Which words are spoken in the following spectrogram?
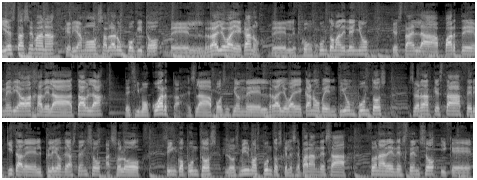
Y esta semana queríamos hablar un poquito del Rayo Vallecano, del conjunto madrileño que está en la parte media baja de la tabla. Decimocuarta es la posición del Rayo Vallecano, 21 puntos. Es verdad que está cerquita del playoff de ascenso, a solo 5 puntos, los mismos puntos que le separan de esa zona de descenso y que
